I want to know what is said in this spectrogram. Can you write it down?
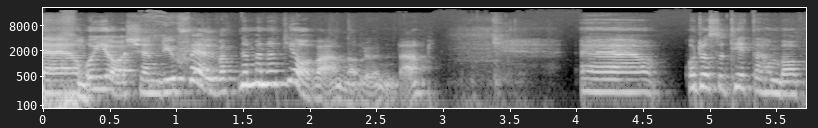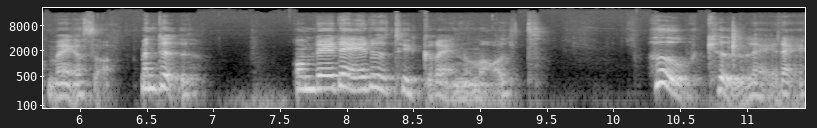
Eh, och jag kände ju själv att, nej, men att jag var annorlunda. Eh, och då så tittade han bara på mig och sa, men du, om det är det du tycker är normalt, hur kul är det?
